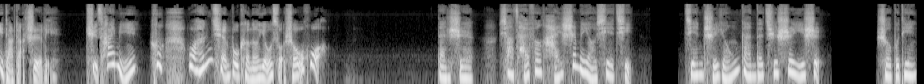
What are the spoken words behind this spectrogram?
一点点智力去猜谜，哼，完全不可能有所收获。但是小裁缝还是没有泄气，坚持勇敢的去试一试，说不定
